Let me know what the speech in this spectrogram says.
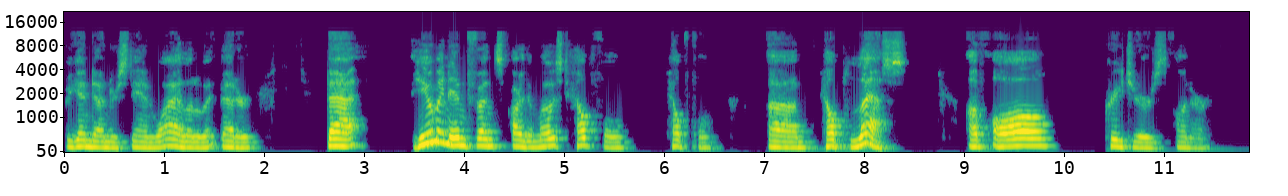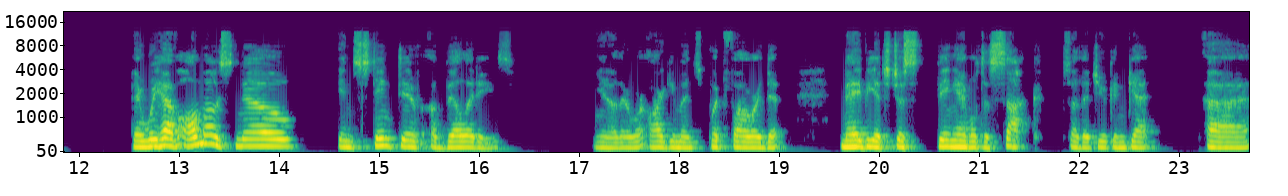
begin to understand why a little bit better, that human infants are the most helpful helpful um, help less of all creatures on earth. That we have almost no instinctive abilities. You know, there were arguments put forward that maybe it's just being able to suck so that you can get uh,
